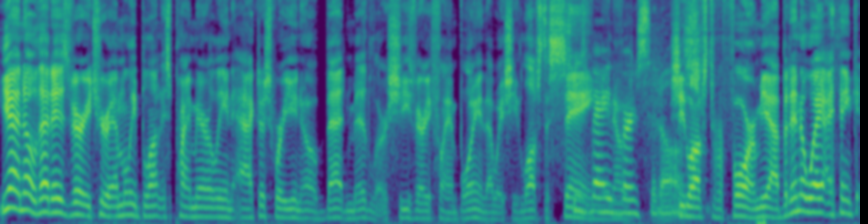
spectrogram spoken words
Yeah, no, that is very true. Emily Blunt is primarily an actress where, you know, Bette Midler, she's very flamboyant that way. She loves to sing. She's very you know. versatile. She loves to perform, yeah. But in a way, I think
